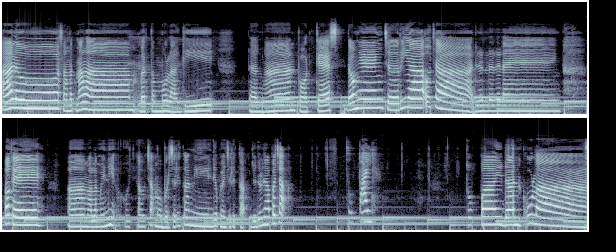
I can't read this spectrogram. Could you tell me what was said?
Halo, selamat malam. Bertemu lagi dengan podcast Dongeng Ceria Uca. Deng. Oke, uh, malam ini Uca mau bercerita nih. Dia punya cerita. Judulnya apa, Cak? Tupai. Tupai dan ular.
